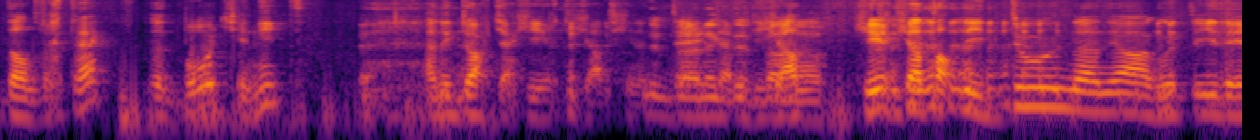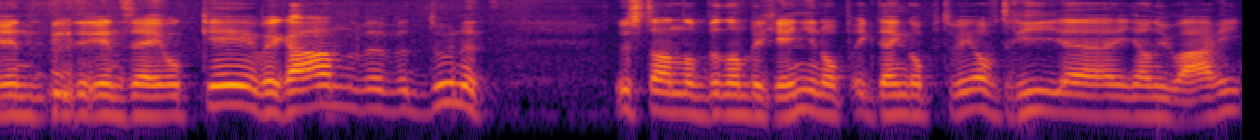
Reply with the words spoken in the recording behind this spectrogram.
dan vertrekt het bootje niet. En ik dacht, ja, Geert die gaat geen tijd hebben. Die gaat. Geert gaat dat niet doen. En ja, goed, iedereen, iedereen zei, oké, we gaan, we, we doen het. Dus dan, dan begin je op, ik denk op 2 of 3 eh, januari,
